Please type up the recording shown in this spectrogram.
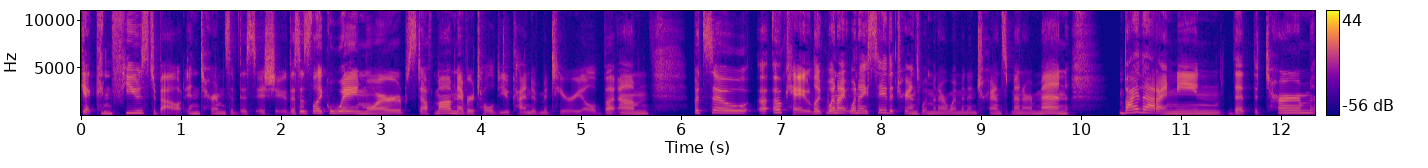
get confused about in terms of this issue. This is like way more stuff mom never told you kind of material. But um but so uh, okay like when i when i say that trans women are women and trans men are men by that i mean that the term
